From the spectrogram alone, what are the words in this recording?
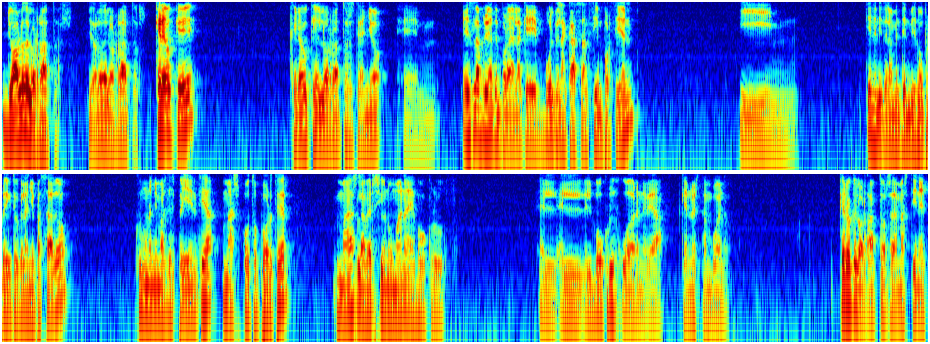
yo hablo de los Raptors. Yo hablo de los Raptors. Creo que. Creo que los Raptors este año. eh, es la primera temporada en la que vuelven a casa al 100%. Y. Tienen literalmente el mismo proyecto que el año pasado. Con un año más de experiencia. Más Otto Porter. Más la versión humana de Bo Cruz. El, el, el Bo Cruz jugador NBA. Que no es tan bueno. Creo que los Raptors además tienen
